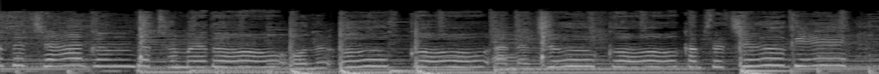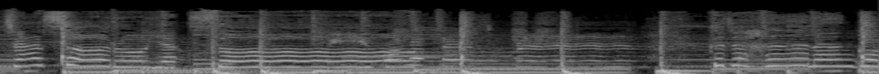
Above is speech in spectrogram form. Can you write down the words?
어제 작은 다툼에도 오늘 웃고 안아주고 감싸주기 자 서로 약속. 그저 흔한 걸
